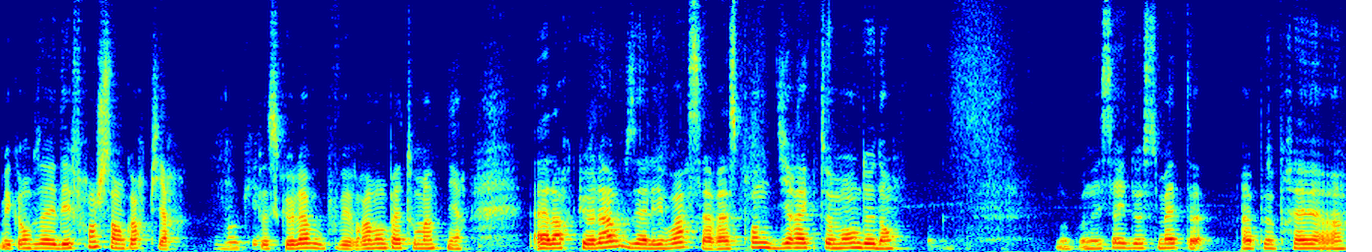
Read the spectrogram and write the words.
Mais quand vous avez des franges, c'est encore pire. Parce que là, vous pouvez vraiment pas tout maintenir. Alors que là, vous allez voir, ça va se prendre directement dedans. Donc on essaye de se mettre à peu près. à...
